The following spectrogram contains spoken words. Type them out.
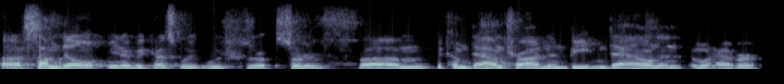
Uh, some don't, you know, because we, we've sort of um, become downtrodden and beaten down and, and whatever,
